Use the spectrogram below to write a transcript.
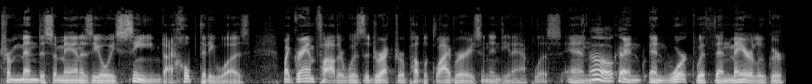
tremendous a man as he always seemed. I hope that he was. My grandfather was the director of public libraries in Indianapolis, and Oh, okay. and and worked with then Mayor Lugar,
